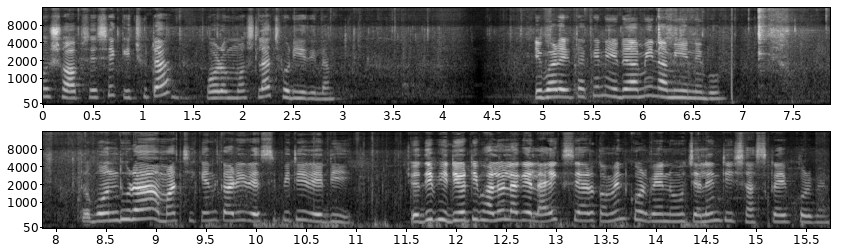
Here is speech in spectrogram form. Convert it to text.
ও, সব শেষে কিছুটা গরম মশলা ছড়িয়ে দিলাম। এবার এটাকে নেড়ে আমি নামিয়ে নেব। তো বন্ধুরা, আমার চিকেন কারি রেসিপিটি রেডি। যদি ভিডিওটি ভালো লাগে, লাইক, শেয়ার, কমেন্ট করবেন ও চ্যানেলটি সাবস্ক্রাইব করবেন।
